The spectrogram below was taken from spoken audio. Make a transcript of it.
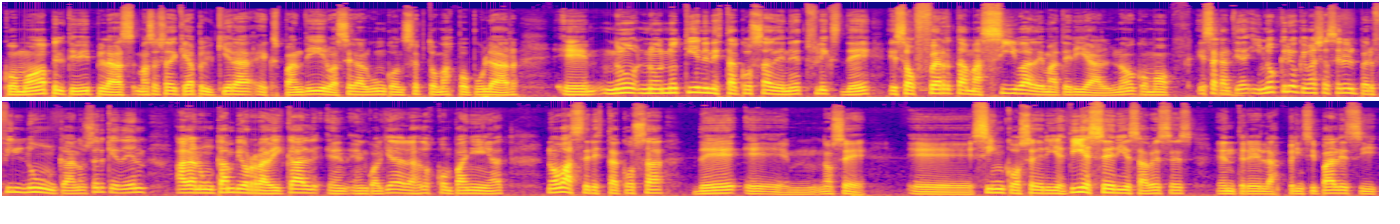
como Apple TV Plus, más allá de que Apple quiera expandir o hacer algún concepto más popular, eh, no, no, no tienen esta cosa de Netflix de esa oferta masiva de material, ¿no? Como esa cantidad. Y no creo que vaya a ser el perfil nunca, a no ser que den, hagan un cambio radical en, en cualquiera de las dos compañías. No va a ser esta cosa de, eh, no sé, eh, cinco series, 10 series a veces entre las principales y,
